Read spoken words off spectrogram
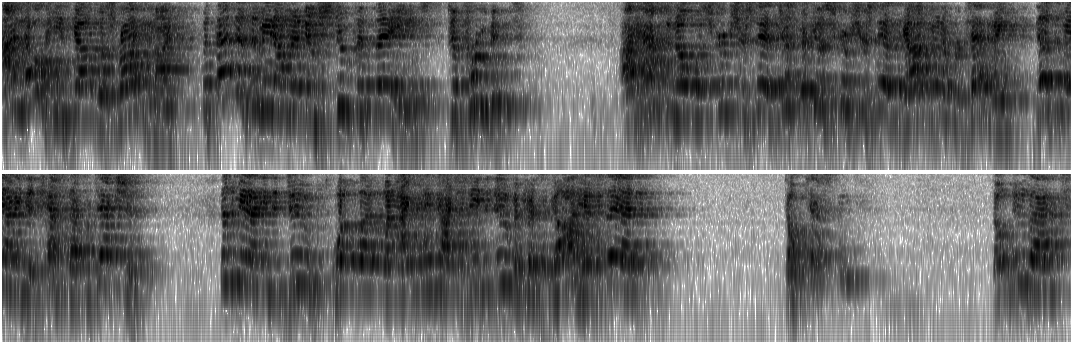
I know he's got what's right in mind, but that doesn't mean I'm going to do stupid things to prove it. I have to know what Scripture says. Just because Scripture says God's going to protect me doesn't mean I need to test that protection. Doesn't mean I need to do what, what, what I think I just need to do because God has said, don't test me. Don't do that.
